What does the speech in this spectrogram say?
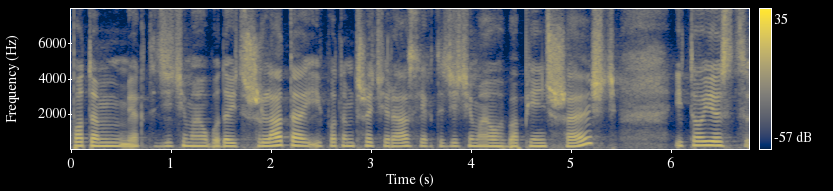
Potem, jak te dzieci mają bodaj 3 lata, i potem trzeci raz, jak te dzieci mają chyba 5-6. I to jest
